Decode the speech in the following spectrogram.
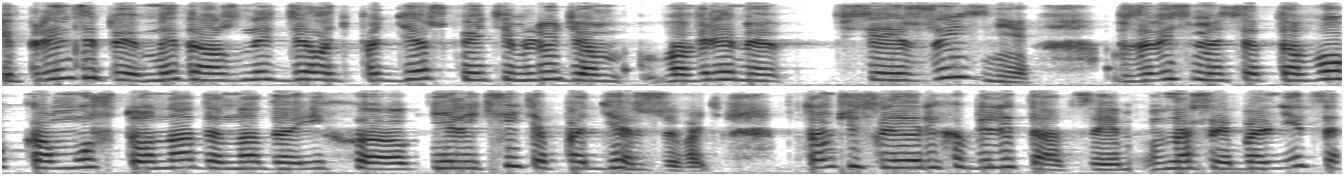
И, в принципе, мы должны делать поддержку этим людям во время всей жизни, в зависимости от того, кому что надо, надо их э, не лечить, а поддерживать. В том числе и рехабилитации. В нашей больнице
